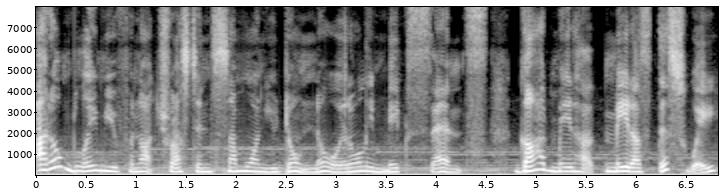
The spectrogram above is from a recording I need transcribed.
I don't blame you for not trusting someone you don't know. It only makes sense. God made her made us this way.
